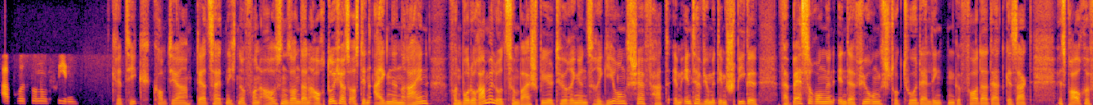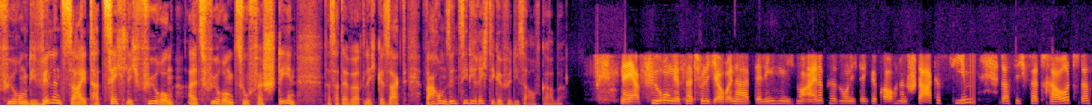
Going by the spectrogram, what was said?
Abrüstung und Frieden. Kritik kommt ja derzeit nicht nur von außen, sondern auch durchaus aus den eigenen Reihen. Von Bodo Ramelow zum Beispiel, Thüringens Regierungschef, hat im Interview mit dem Spiegel Verbesserungen in der Führungsstruktur der Linken gefordert. Er hat gesagt, es brauche Führung, die willens sei, tatsächlich Führung als Führung zu verstehen. Das hat er wörtlich gesagt. Warum sind Sie die Richtige für diese Aufgabe? Naja, Führung ist natürlich auch innerhalb der Linken nicht nur eine Person. Ich denke, wir brauchen ein starkes Team, das sich vertraut, dass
